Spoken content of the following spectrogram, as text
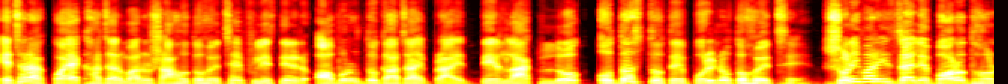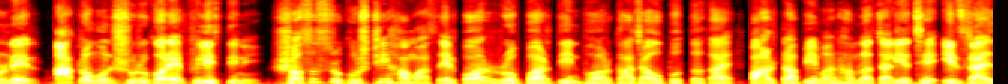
এছাড়া কয়েক হাজার মানুষ আহত হয়েছে। ফিলিস্তিনের অবরুদ্ধ গাজায় প্রায় দেড় লাখ লোক উদ্বাস্তুতে পরিণত হয়েছে। শনিবার ইসরায়েলে বড় ধরনের আক্রমণ শুরু করে ফিলিস্তিনি। সশস্ত্র গোষ্ঠী হামাস এরপর রোববার দিনভর গাজা উপত্যকায় পাল্টা বিমান হামলা চালিয়েছে। ইসরায়েল,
